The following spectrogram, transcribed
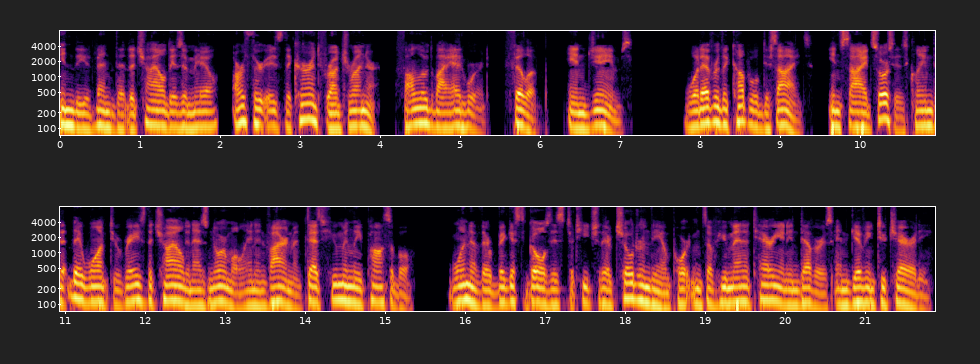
In the event that the child is a male, Arthur is the current frontrunner, followed by Edward, Philip, and James. Whatever the couple decides, Inside sources claim that they want to raise the child in as normal an environment as humanly possible. One of their biggest goals is to teach their children the importance of humanitarian endeavors and giving to charity.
